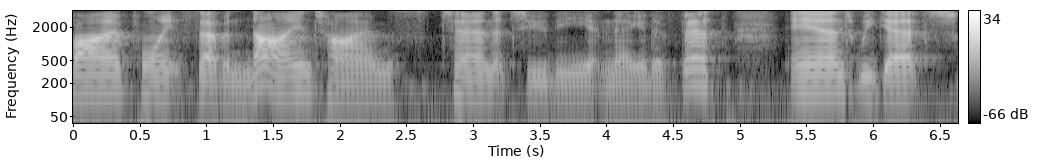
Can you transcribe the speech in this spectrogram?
5.79 times 10 to the negative fifth. And we get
